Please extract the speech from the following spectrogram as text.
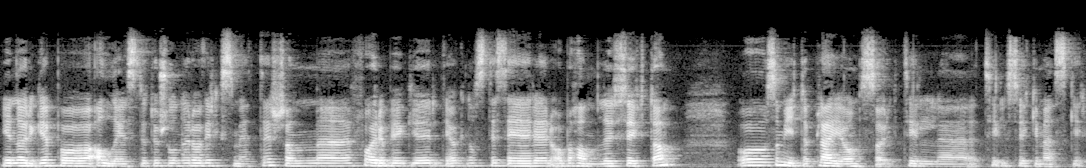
i Norge på alle institusjoner og virksomheter som eh, forebygger, diagnostiserer og behandler sykdom, og som yter pleie og omsorg til, eh, til syke mennesker.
